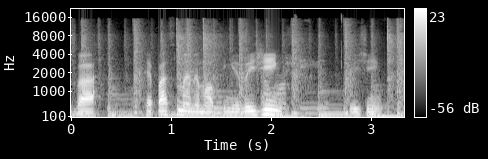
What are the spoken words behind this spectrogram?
Vá. Até para a semana, maltinha. Beijinhos. Maltinha. Beijinhos.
